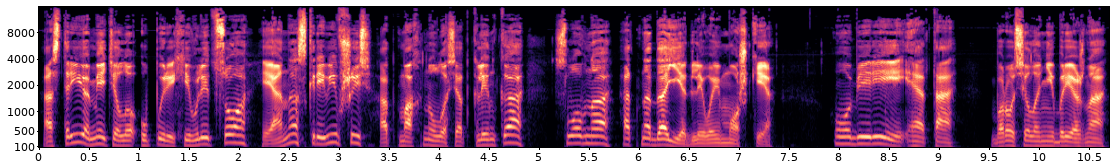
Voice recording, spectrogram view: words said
Острие метило упырихи в лицо, и она, скривившись, отмахнулась от клинка, словно от надоедливой мошки. «Убери это!» — бросила небрежно.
